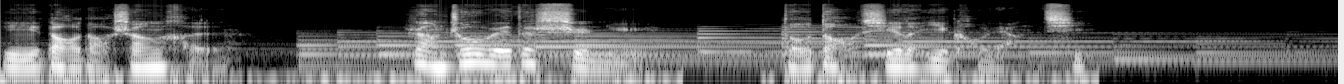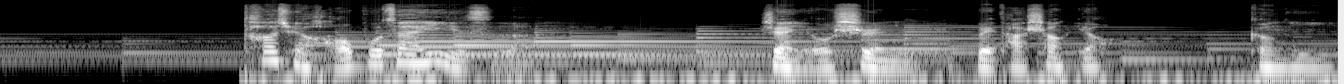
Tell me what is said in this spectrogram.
一道道伤痕，让周围的侍女都倒吸了一口凉气。他却毫不在意似的，任由侍女为他上药、更衣，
